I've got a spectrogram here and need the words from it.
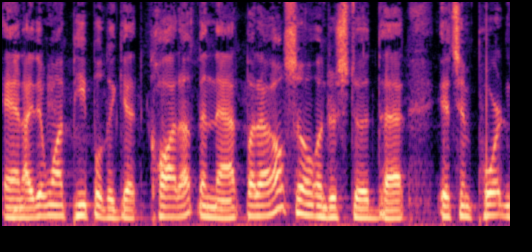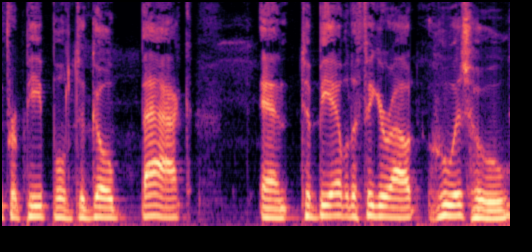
And I didn't want people to get caught up in that, but I also understood that it's important for people to go back and to be able to figure out who is who.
